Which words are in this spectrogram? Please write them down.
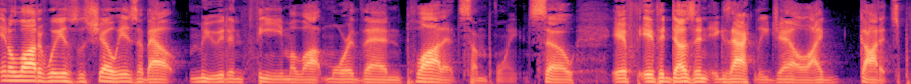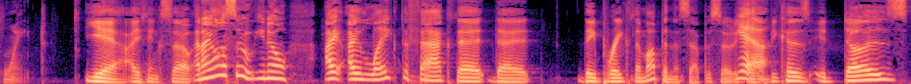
in a lot of ways the show is about mood and theme a lot more than plot at some point. So if if it doesn't exactly gel, I got its point. Yeah, I think so. And I also, you know, I I like the fact that that they break them up in this episode again Yeah. because it does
